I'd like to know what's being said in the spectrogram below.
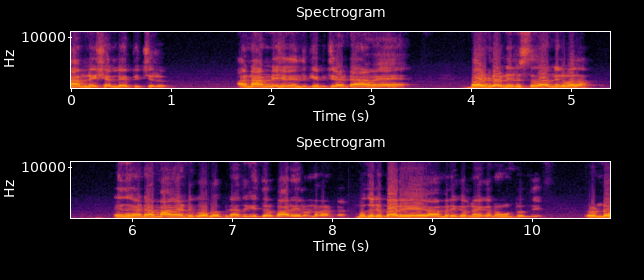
నామినేషన్ లేపించారు ఆ నామినేషన్ ఎందుకు ఇప్పించారంటే ఆమె బరిలో నిలుస్తుందా నిలవదా? ఎందుకంటే ఆ మాగంటి గోపినాథ్కి ఇద్దరు భార్యలు ఉన్నారంట. మొదటి భార్య అమెరికాలో ఎక్కడ ఉంటుంది. రెండో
